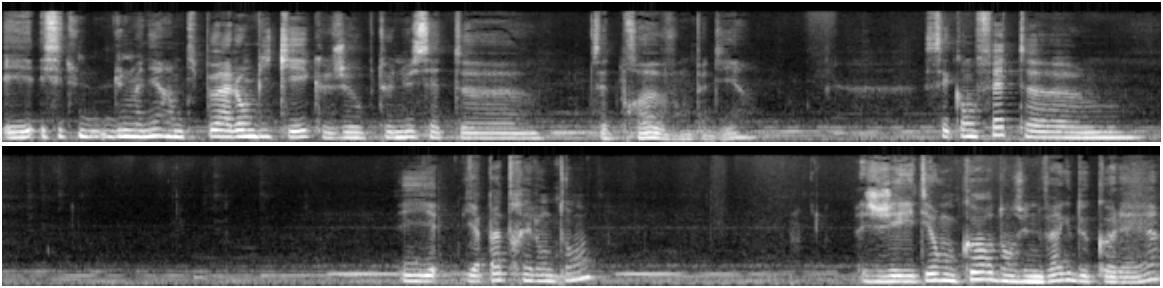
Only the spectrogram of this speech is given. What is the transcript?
Et, c'est d'une manière un petit peu alambiquée que j'ai obtenu cette, euh, cette preuve, on peut dire. C'est qu'en fait, il n'y a pas très longtemps, j'ai été encore dans une vague de colère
